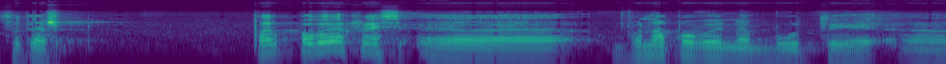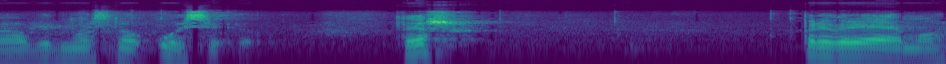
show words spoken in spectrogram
Це теж По- Поверхність, е, вона повинна бути е, відносно осі. Теж перевіряємо.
